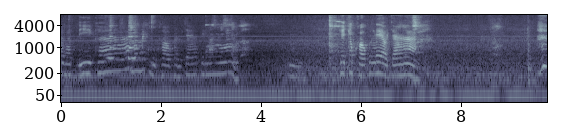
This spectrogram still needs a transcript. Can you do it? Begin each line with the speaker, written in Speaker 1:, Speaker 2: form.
Speaker 1: สวัสดีค่ะน้องไม่กินข้าวกันจ้าพี่น้องเฮ็ดกับเขาเพิ่งแล้วจ้า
